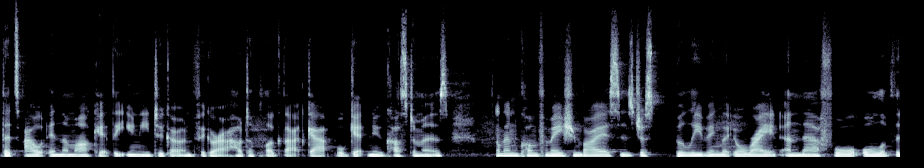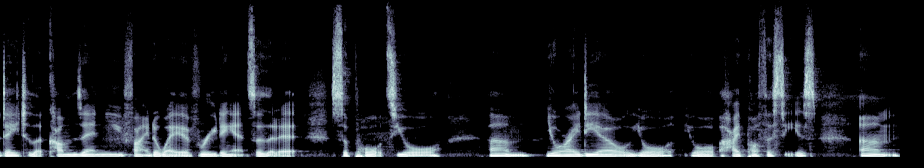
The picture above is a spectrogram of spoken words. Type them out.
that's out in the market that you need to go and figure out how to plug that gap or get new customers? And then confirmation bias is just believing that you're right. And therefore, all of the data that comes in, you find a way of reading it so that it supports your. Um, your idea or your your hypotheses. Um,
